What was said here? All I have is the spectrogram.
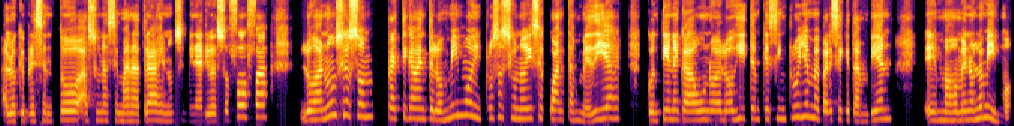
a lo que presentó hace una semana atrás en un seminario de SOFOFA. Los anuncios son prácticamente los mismos, incluso si uno dice cuántas medidas contiene cada uno de los ítems que se incluyen, me parece que también es más o menos lo mismo.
